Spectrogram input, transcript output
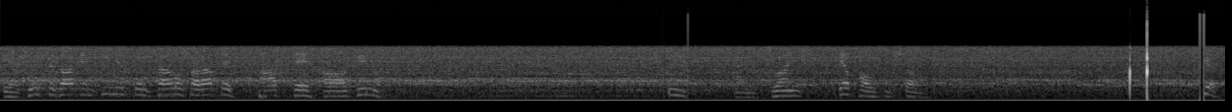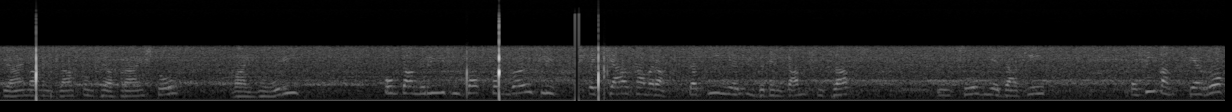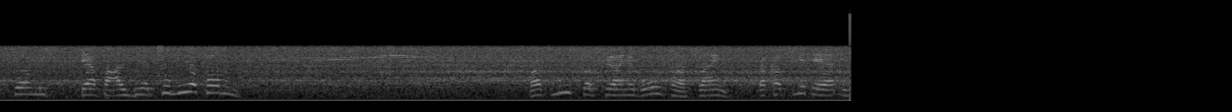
Schuss des Argentiniers Gonzalo Zarate passte haargenau. Und 1 zu 1 der Pausenstand. Hier für einmal Entlastung per Freistoß war Juri. Und dann Riesenbock von Wölfli. Spezialkamera. Da ging er über den ganzen Platz. Und so wie er da geht, da sieht man, der förmlich, der Ball wird zu mir kommen. Was muss das für eine Wohltat sein? Da kassiert er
